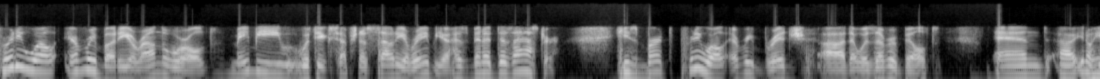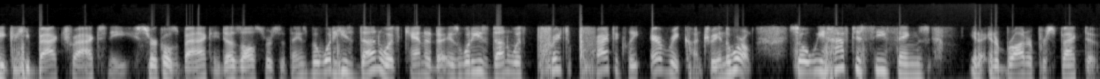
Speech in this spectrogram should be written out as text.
pretty well everybody around the world, maybe with the exception of Saudi Arabia, has been a disaster. He's burnt pretty well every bridge uh, that was ever built. And uh, you know he he backtracks and he circles back and he does all sorts of things. But what he's done with Canada is what he's done with pr- practically every country in the world. So we have to see things you know, in a broader perspective.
